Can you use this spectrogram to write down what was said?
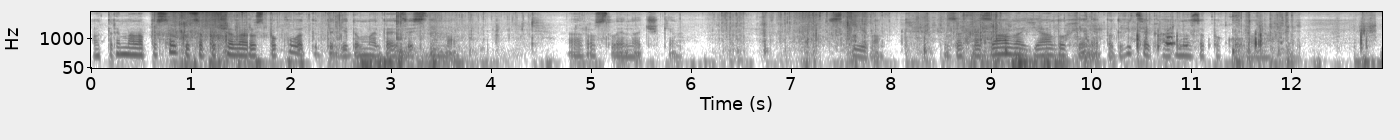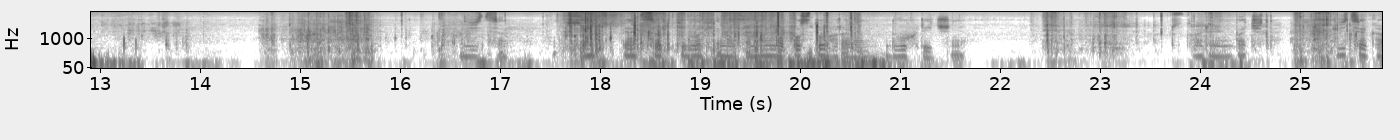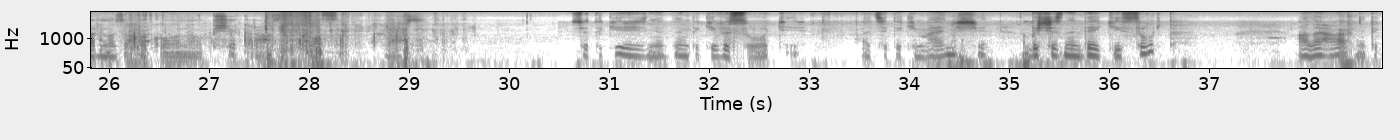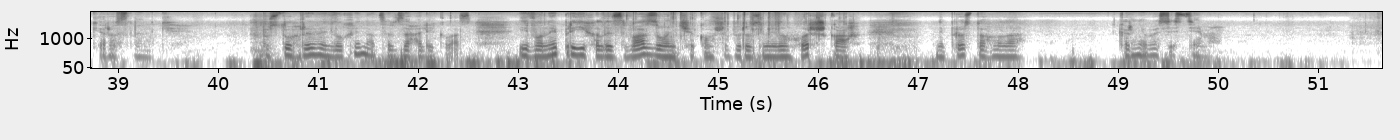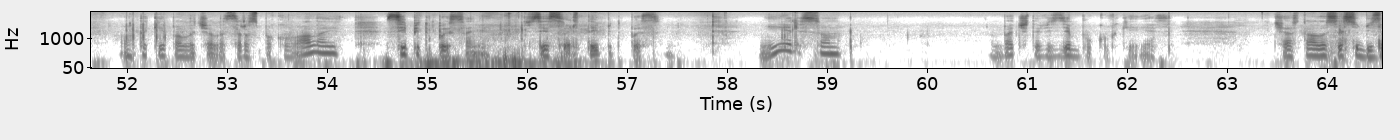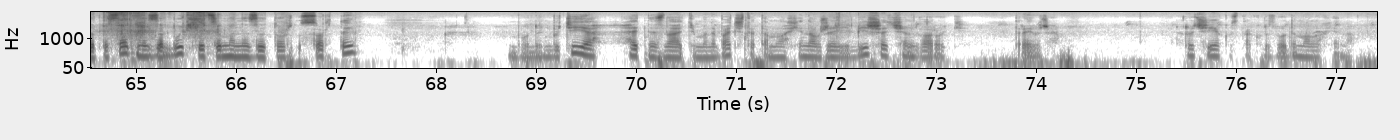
Отримала посилку, це почала розпаковувати, тоді думаю, це. Е, Рослиночки з Києва. Заказала я лохини. Подивіться, як гарно запаковано. Дивіться, все, 5 сортів лохини замовила по 100 гривень, двохрічні. 100 бачите? Дивіться, як гарно запаковано. Взагалі. Все такі різні, один такий високий, а ці такі менші. Аби ще знайде який сорт, але гарні такі рослинки. По 100 гривень лохина це взагалі клас. І вони приїхали з вазончиком, щоб ви розуміли, в горшках. Не просто гола корнева система. Ось такі вийшло. Розпакувала. Всі підписані. Всі сорти підписані. Нільсон. Бачите, везде буковки є. Ще залишилося собі записати, не забудь, що це в мене за сорти будуть. Бо ті я геть не знаю, ті мене, бачите, там лахіна вже є більше, ніж два роки. Три вже. Коротше, якось так розводимо лохину.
